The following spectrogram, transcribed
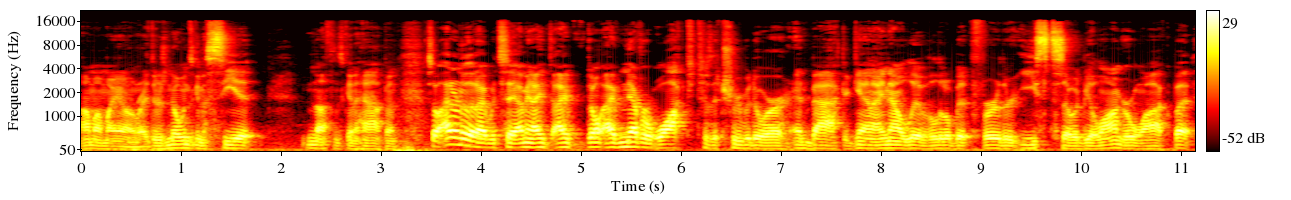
I'm on my own. Right? There's no one's going to see it nothing's going to happen. So I don't know that I would say. I mean, I, I don't. I've never walked to the Troubadour and back. Again, I now live a little bit further east, so it'd be a longer walk. But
